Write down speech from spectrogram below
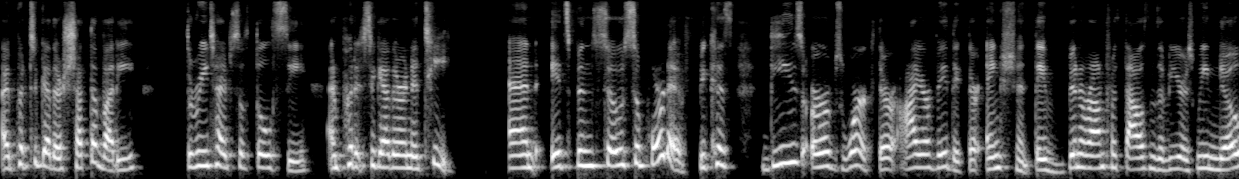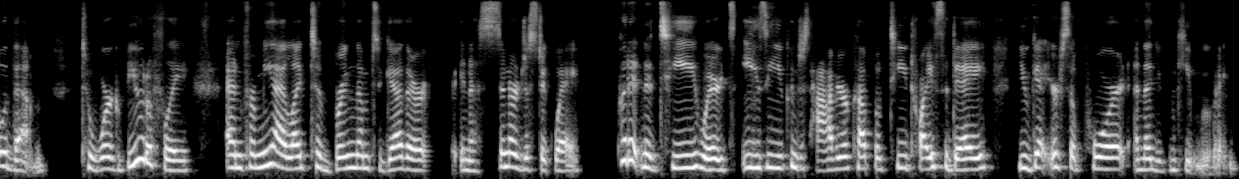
I put together Shatavari, three types of tulsi, and put it together in a tea. And it's been so supportive because these herbs work. They're Ayurvedic, they're ancient, they've been around for thousands of years. We know them to work beautifully. And for me, I like to bring them together in a synergistic way. Put it in a tea where it's easy. You can just have your cup of tea twice a day. You get your support, and then you can keep moving.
